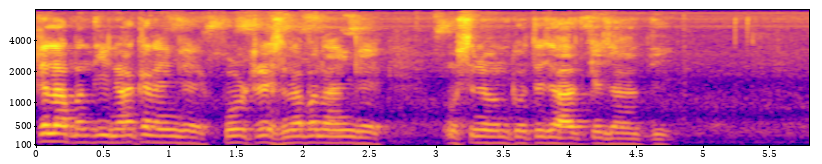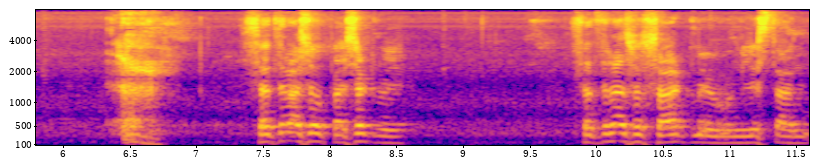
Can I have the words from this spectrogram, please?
किला बंदी ना करेंगे, फोर्ट्रेस ना बनाएँगे, उसने उनको तजारत की इजाज़त दी। सत्रह सौ पैंसठ में सत्रह सौ साठ में वो इंग्लिस्तान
